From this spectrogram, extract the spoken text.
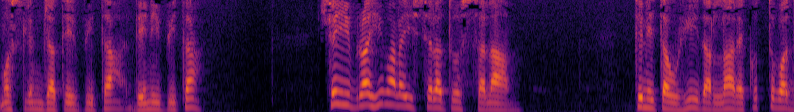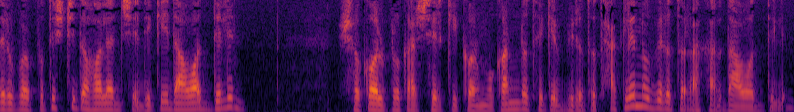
মুসলিম জাতির পিতা, দিনী পিতা। সেই ইব্রাহিম আলাইসালাম তিনি তাওহিদ আল্লাহর একত্ববাদের উপর প্রতিষ্ঠিত হলেন সেদিকে দাওয়াত দিলেন। সকল প্রকার শিরকি কর্মকাণ্ড থেকে বিরত থাকলেন ও বিরত রাখার দাওয়াত দিলেন,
